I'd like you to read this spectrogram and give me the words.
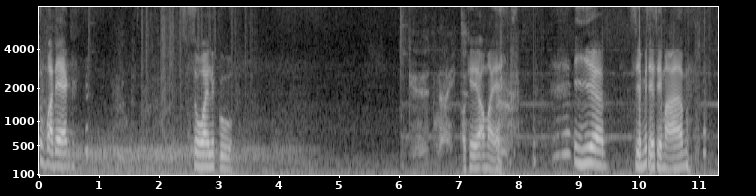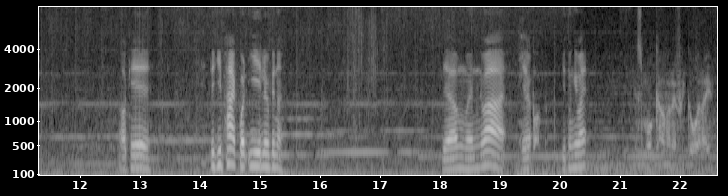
ตุ่มปลาแดง สวยเลยกู Good night. โอเค เอาใหม่ ไอ้เหี้ยเสียไม่เสียเสียหมาครับโอเคตะกี้พลาดกด E เร็วไปหน่อย เดี๋ยวเหมือนว่า เดี๋ยว Hold up. อยู่ตรงนี้ไว้ There's more cover if we go around.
